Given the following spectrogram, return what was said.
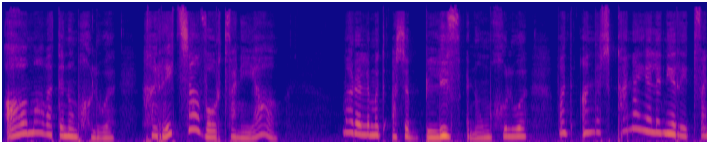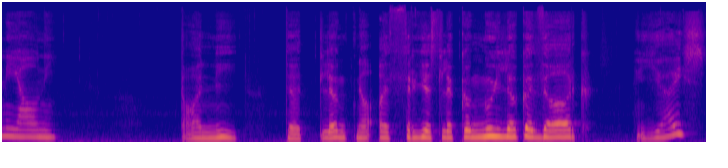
almal wat in hom glo, gered sal word van die hel. Maar hulle moet asseblief in hom glo, want anders kan hy hulle nie red van die hel nie. dan nie. Dit klink na 'n vreeslike moeilike werk. Juis.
